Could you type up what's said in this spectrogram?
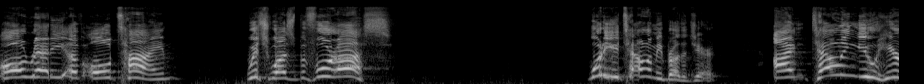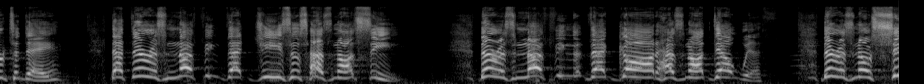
already of old time, which was before us. What are you telling me, Brother Jared? I'm telling you here today that there is nothing that Jesus has not seen. There is nothing that God has not dealt with. There is no sin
